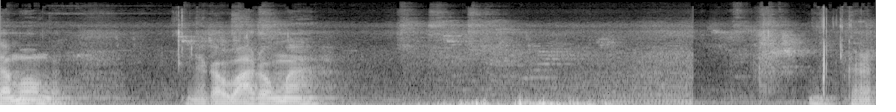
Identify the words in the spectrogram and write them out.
จะมองครับแล้วก็วาดออกมาครับ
